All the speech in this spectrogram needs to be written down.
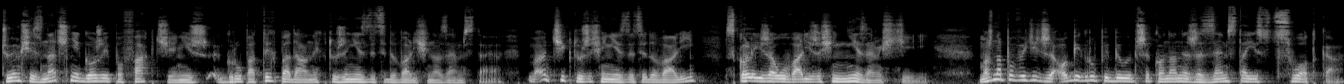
czułem się znacznie gorzej po fakcie niż grupa tych badanych, którzy nie zdecydowali się na zemstę. A ci, którzy się nie zdecydowali, z kolei żałowali, że się nie zemścili. Można powiedzieć, że obie grupy były przekonane, że zemsta jest słodka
